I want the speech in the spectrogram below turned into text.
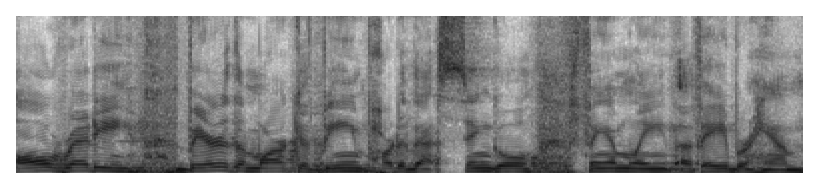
already bear the mark of being part of that single family of Abraham,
